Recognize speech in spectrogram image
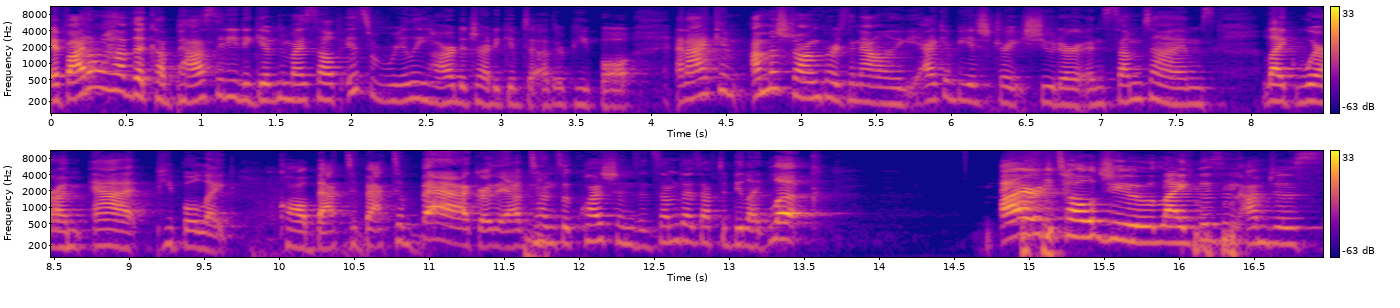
if I don't have the capacity to give to myself, it's really hard to try to give to other people. And I can, I'm a strong personality. I can be a straight shooter. And sometimes, like where I'm at, people like call back to back to back or they have tons of questions. And sometimes I have to be like, look, I already told you, like, this is, I'm just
